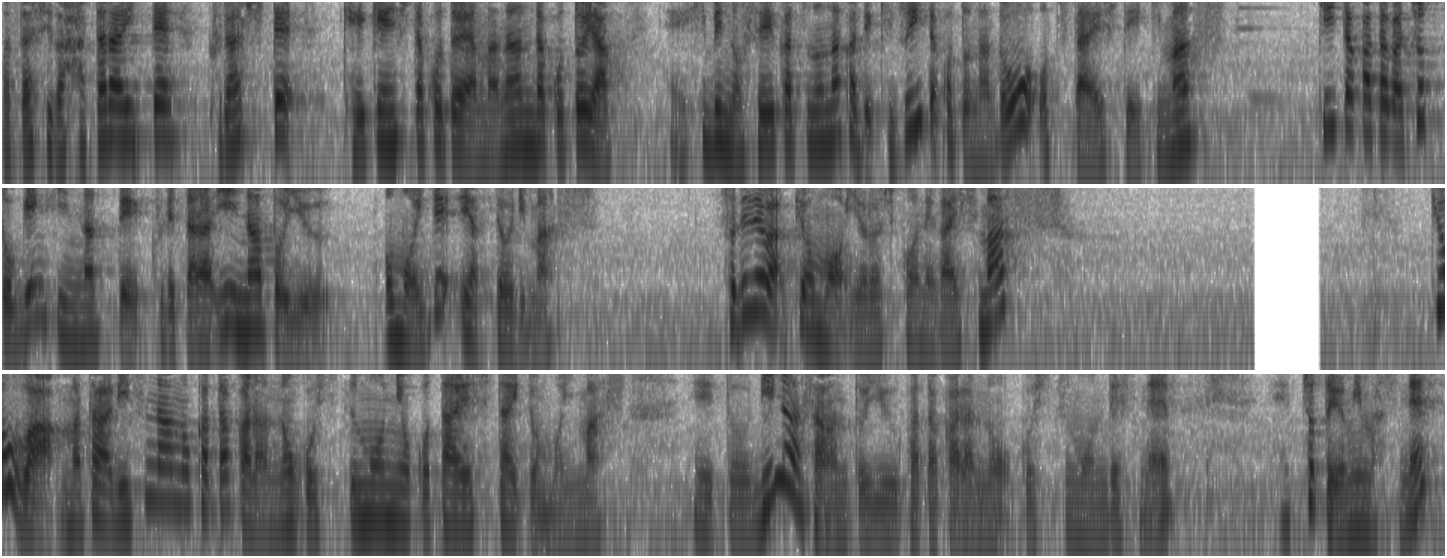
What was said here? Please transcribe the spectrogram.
私が働いて暮らして経験したことや学んだことや日々の生活の中で気づいたことなどをお伝えしていきます。聞いた方がちょっと元気になってくれたらいいなという思いでやっております。それでは今日もよろしくお願いします。今日はまたリスナーの方からのご質問にお答えしたいと思います。えっ、とりなさんという方からのご質問ですね。ちょっと読みますね。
